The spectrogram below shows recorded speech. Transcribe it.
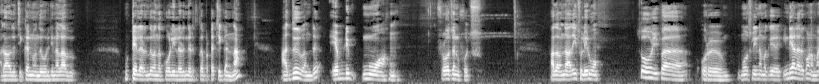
அதாவது சிக்கன் வந்து ஒரிஜினலாக முட்டையிலேருந்து வந்த கோழியிலேருந்து எடுக்கப்பட்ட சிக்கன்னா அது வந்து எப்படி மூவ் ஆகும்? ஃப்ரோசன் ஃபுட்ஸ் அதை வந்து அதையும் சொல்லிடுவோம் ஸோ இப்போ ஒரு மோஸ்ட்லி நமக்கு இந்தியாவில் இருக்கோம் நம்ம.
